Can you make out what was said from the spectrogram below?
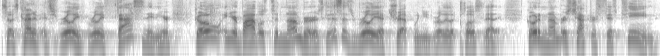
so it's kind of it's really really fascinating here. Go in your Bibles to Numbers because this is really a trip when you really look closely at it. Go to Numbers chapter 15.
